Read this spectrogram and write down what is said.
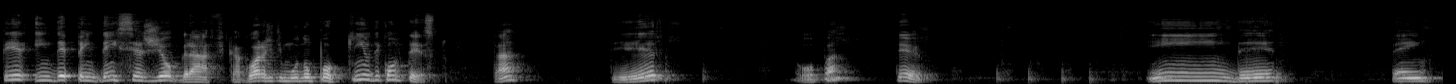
Ter independência geográfica. Agora a gente muda um pouquinho de contexto. Tá? Ter. Opa. Ter. Independência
